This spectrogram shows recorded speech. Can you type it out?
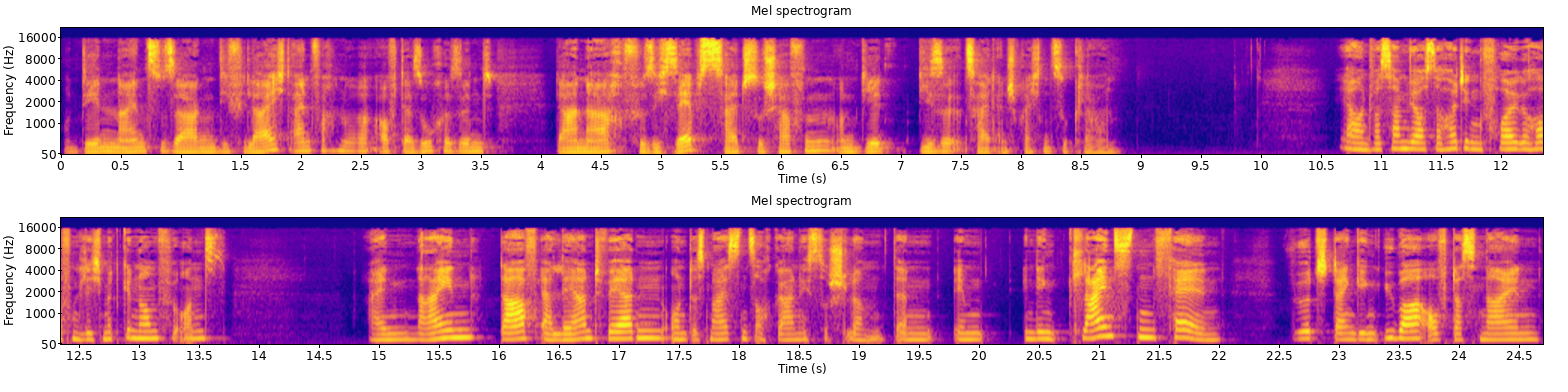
und denen Nein zu sagen, die vielleicht einfach nur auf der Suche sind, danach für sich selbst Zeit zu schaffen und dir diese Zeit entsprechend zu klauen. Ja, und was haben wir aus der heutigen Folge hoffentlich mitgenommen für uns? Ein Nein darf erlernt werden und ist meistens auch gar nicht so schlimm. Denn im, in den kleinsten Fällen wird dein Gegenüber auf das Nein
